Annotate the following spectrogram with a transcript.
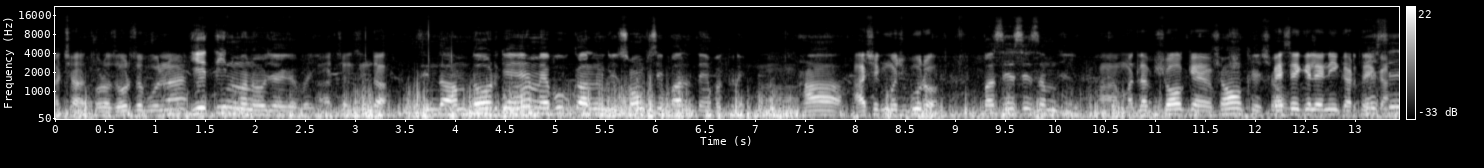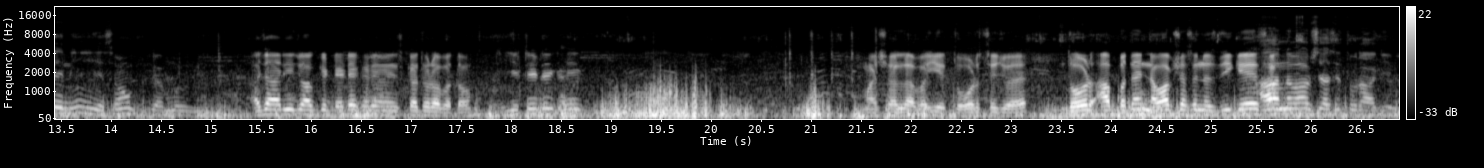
अच्छा थोड़ा ज़ोर से बोलना है। ये तीन मन हो जाएगा भाई। अच्छा ज़िंदा? ज़िंदा हम दौड़ के हैं महबूब कॉलोनी के शौक से पालते हैं बकरे। हाँ। आशिक मजबूर हो? बस ऐसे समझ लो हाँ मतलब शौक है शौक है शौक। पैसे के लिए नहीं करते पैसे नहीं है शौक का मूल अच्छा यार ये जो आपके टेढ़े खड़े हैं इसका थोड़ा बताओ। ये टेढ़े का एक माशाल्लाह भाई ये दौड़ से जो है दौड़ आप बताएँ नवाब शाह से नज़दीक है हाँ नवाब शाह से थोड़ा आगे। है।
